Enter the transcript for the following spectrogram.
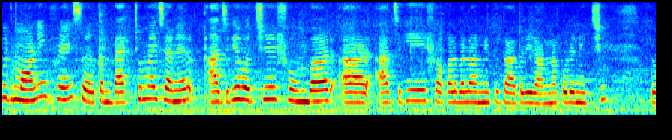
Good morning friends welcome back to my channel আজকে হচ্ছে সোমবার আর আজকে সকালবেলা আমি একটু তাড়াতাড়ি রান্না করে নিচ্ছি। তো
